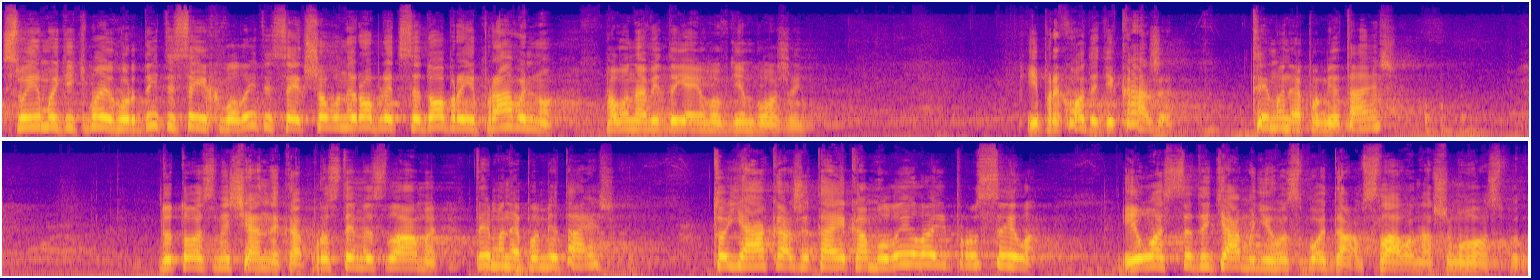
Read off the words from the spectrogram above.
своїми дітьми гордитися і хвалитися, якщо вони роблять все добре і правильно, а вона віддає його в Дім Божий. І приходить і каже: ти мене пам'ятаєш? До того священника простими словами, ти мене пам'ятаєш? То я, каже, та, яка молила і просила. І ось це дитя мені Господь дав, слава нашому Господу.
